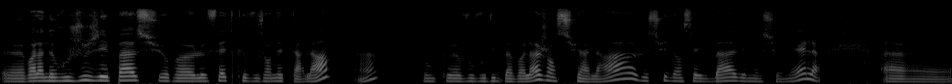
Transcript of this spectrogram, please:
voilà, ne vous jugez pas sur le fait que vous en êtes à là. Hein. Donc vous vous dites, ben voilà, j'en suis à là, je suis dans cette base émotionnelle. Euh,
